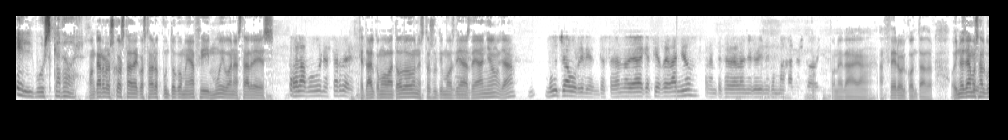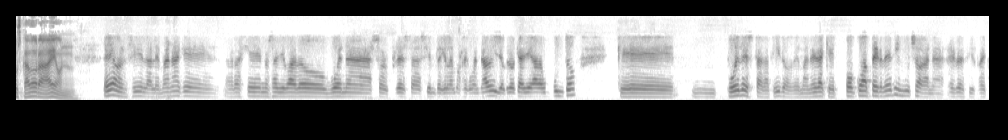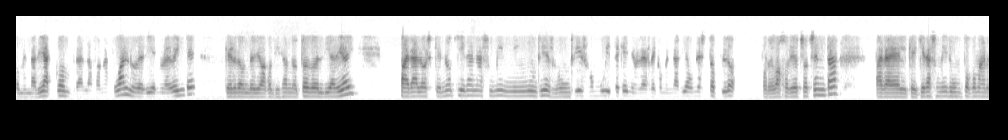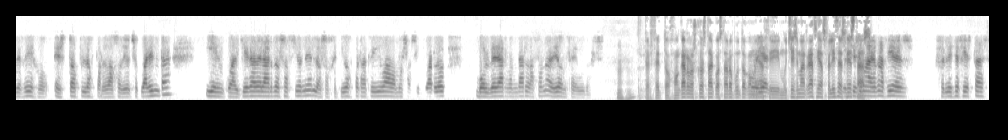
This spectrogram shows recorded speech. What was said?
El buscador. Juan Carlos Costa de costadoros.com AFI, muy buenas tardes. Hola, muy buenas tardes. ¿Qué tal? ¿Cómo va todo en estos últimos días de año ya? Mucho aburrimiento, esperando ya que cierre el año para empezar el año que viene con más ganas todavía. Poner a, a cero el contador. Hoy nos llamamos al buscador a E.ON. E.ON, sí, la alemana que la verdad es que nos ha llevado buenas sorpresas siempre que la hemos recomendado y yo creo que ha llegado a un punto que mm, puede estar a tiro, de manera que poco a perder y mucho a ganar. Es decir, recomendaría compra en la zona actual, 9.10, 9.20, que es donde lleva cotizando todo el día de hoy. Para los que no quieran asumir ningún riesgo, un riesgo muy pequeño, les recomendaría un stop loss por debajo de 8.80 para el que quiera asumir un poco más de riesgo, stop loss por debajo de 8.40 y en cualquiera de las dos opciones los objetivos por arriba vamos a situarlos, volver a rondar la zona de 11 euros. Uh -huh. Perfecto. Juan Carlos Costa, costaro.com. Muchísimas gracias. Felices Muchísimas fiestas. gracias. Felices fiestas.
